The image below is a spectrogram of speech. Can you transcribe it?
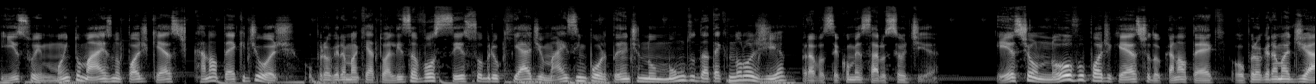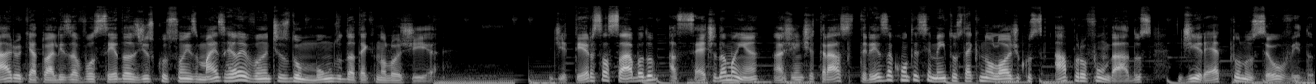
isso e muito mais no podcast Canaltech de hoje, o programa que atualiza você sobre o que há de mais importante no mundo da tecnologia para você começar o seu dia. Este é o novo podcast do Canaltech, o programa diário que atualiza você das discussões mais relevantes do mundo da tecnologia. De terça a sábado, às 7 da manhã, a gente traz três acontecimentos tecnológicos aprofundados direto no seu ouvido.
